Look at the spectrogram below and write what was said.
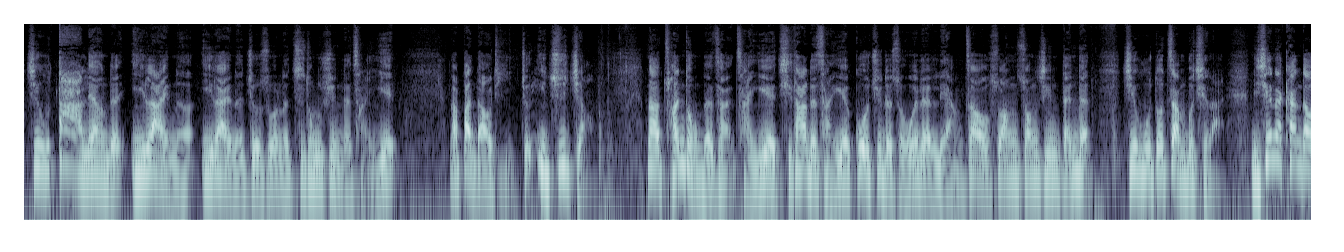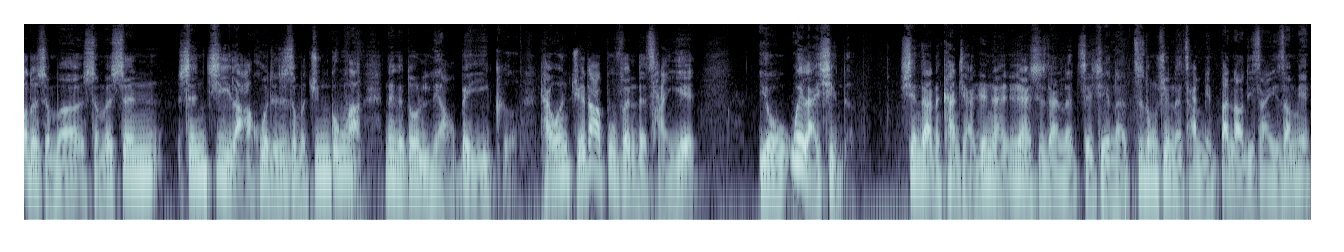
几乎大量的依赖呢，依赖呢，就是说呢，资通讯的产业，那半导体就一只脚，那传统的产产业，其他的产业，过去的所谓的两兆双双星等等，几乎都站不起来。你现在看到的什么什么生生技啦，或者是什么军工啊，那个都聊备一格。台湾绝大部分的产业有未来性的。现在呢，看起来仍然仍然是在呢这些呢资通讯的产品、半导体产业上面，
